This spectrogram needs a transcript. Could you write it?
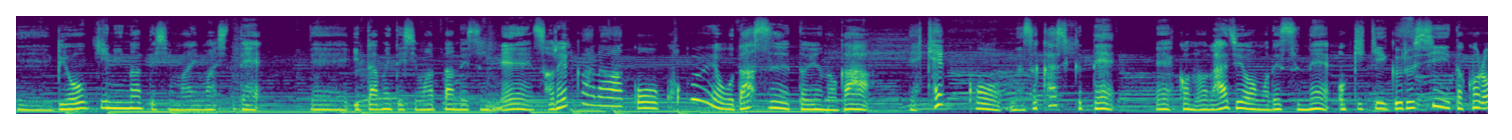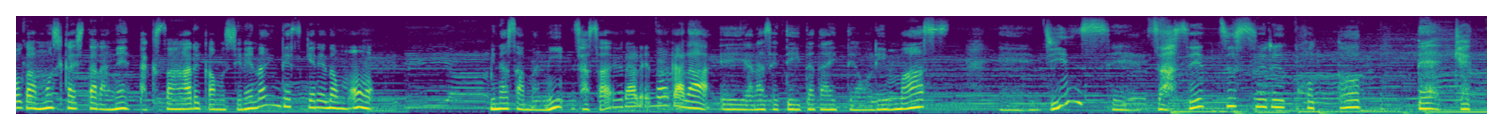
えー、病気になってしまいまして、え、痛めてしまったんですね。それからこう声を出すというのが、え、結構難しくてえー、このラジオもですねお聞き苦しいところがもしかしたらねたくさんあるかもしれないんですけれども皆様に支えられながら、えー、やらせていただいております、えー、人生挫折することって結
